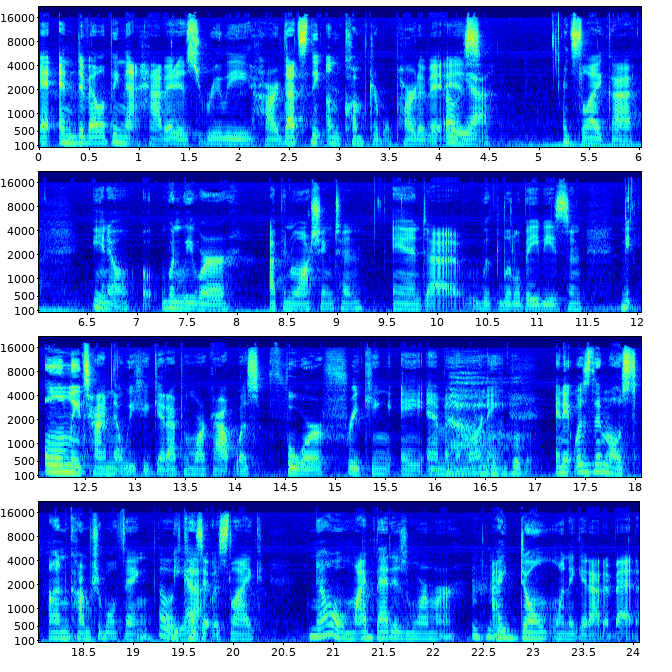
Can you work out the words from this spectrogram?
And developing that habit is really hard. That's the uncomfortable part of it. Oh is yeah. It's like, uh, you know, when we were up in Washington and uh, with little babies, and the only time that we could get up and work out was 4 freaking a.m. in the morning. and it was the most uncomfortable thing Oh, because yeah. Mm-hmm. it was like, no, my bed is warmer. I don't want to get out of bed.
